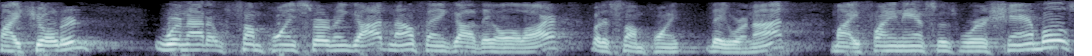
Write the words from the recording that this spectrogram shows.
My children were not at some point serving God. Now, thank God they all are, but at some point they were not. My finances were a shambles.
